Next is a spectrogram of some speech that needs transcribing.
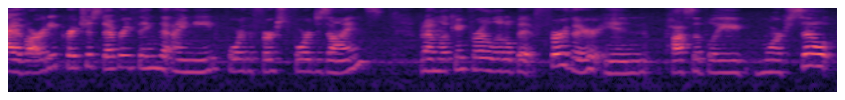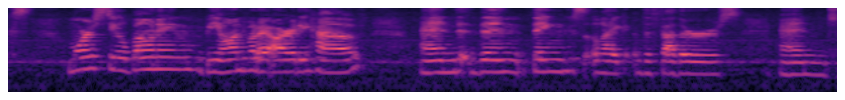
I have already purchased everything that I need for the first four designs, but I'm looking for a little bit further in possibly more silks, more steel boning beyond what I already have and then things like the feathers and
